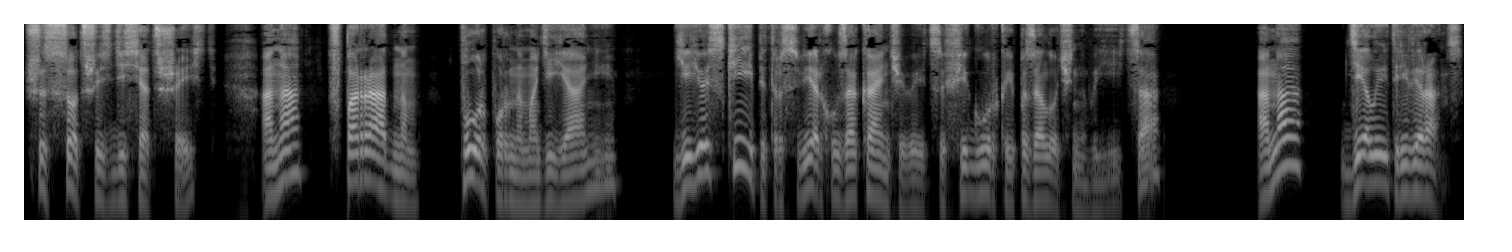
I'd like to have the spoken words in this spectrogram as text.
666. Она в парадном пурпурном одеянии. Ее скипетр сверху заканчивается фигуркой позолоченного яйца. Она делает реверанс.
